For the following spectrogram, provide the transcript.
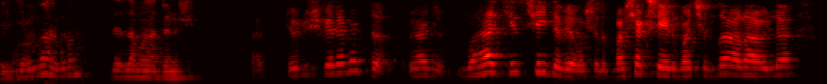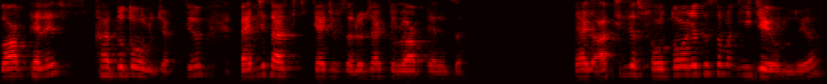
Bilgin var mı? Ne zamana dönüş? Yani dönüş veremem de yani bu herkes şey demeye başladı. Başakşehir maçında Arao'yla Luan Perez kadroda olacak diyor. Bence de artık ihtiyacımız var. Özellikle Luan Perez'e. Yani Atilla solda oynadığı zaman iyice yoruluyor.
